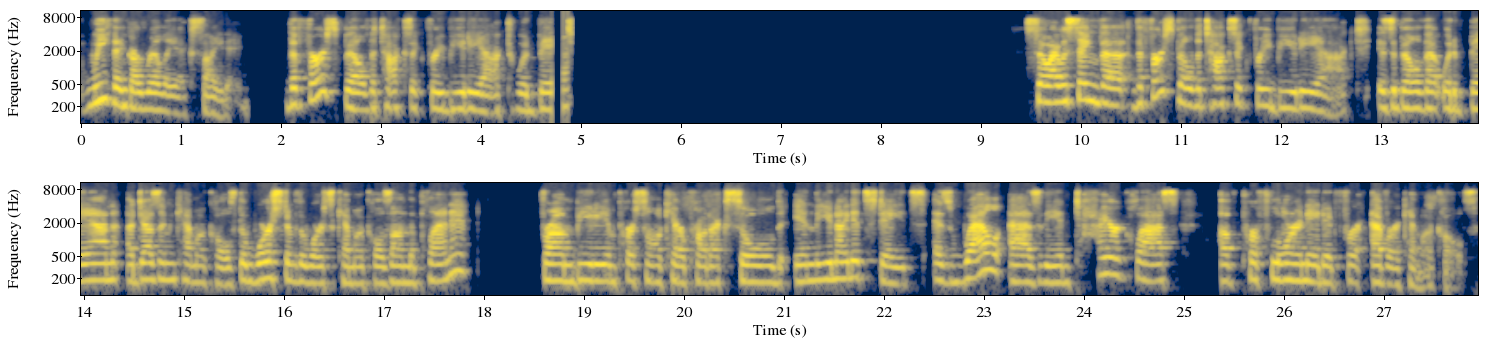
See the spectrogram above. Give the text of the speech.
we think are really exciting. The first bill, the Toxic Free Beauty Act, would ban So I was saying the, the first bill, the Toxic Free Beauty Act, is a bill that would ban a dozen chemicals, the worst of the worst chemicals on the planet, from beauty and personal care products sold in the United States, as well as the entire class of perfluorinated forever chemicals.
